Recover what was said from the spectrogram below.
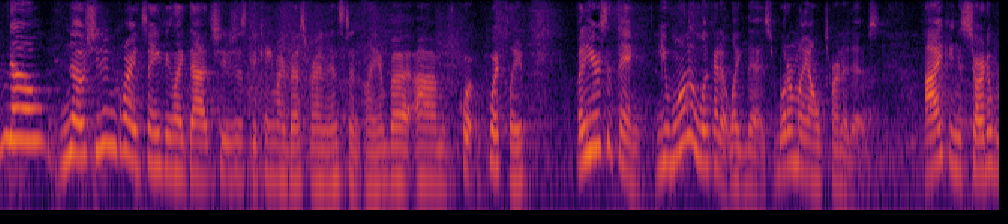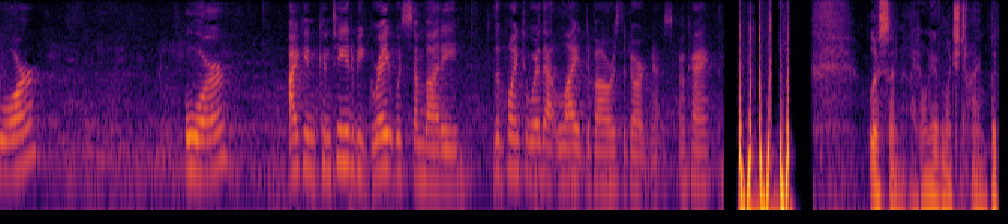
No, no, she didn't quite say anything like that. She just became my best friend instantly, but um, qu- quickly. But here's the thing: you want to look at it like this. What are my alternatives? I can start a war, or I can continue to be great with somebody the point to where that light devours the darkness. Okay. Listen, I don't have much time, but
